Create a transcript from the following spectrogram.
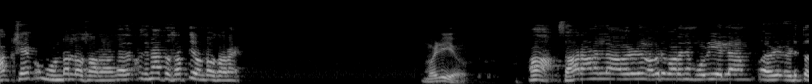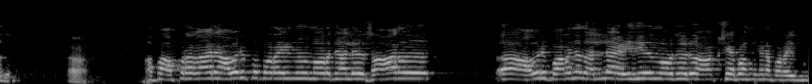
ആക്ഷേപം ഉണ്ടല്ലോ സാറേ. അത് അതിനകത്ത് സത്യമുണ്ടോ സാറേ? മൊഴിയോ? ആ സാറാണല്ലോ അവർ അവർ പറഞ്ഞ മൊഴിയെല്ലാം എടുത്തത്. അപ്പൊ അപ്രകാരം അവരിപ്പോ പറയുന്നതെന്ന് പറഞ്ഞാൽ സാറ് അവർ പറഞ്ഞതല്ല എഴുതിയതെന്ന് പറഞ്ഞൊരു ആക്ഷേപം ഇങ്ങനെ പറയുന്നു.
